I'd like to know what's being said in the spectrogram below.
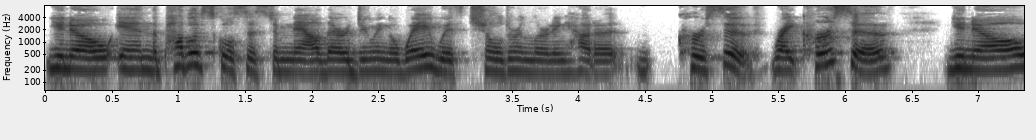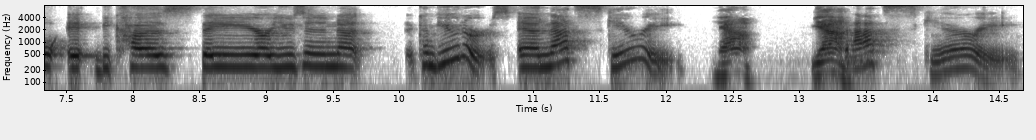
you know in the public school system now they're doing away with children learning how to cursive write cursive you know it, because they are using uh, computers and that's scary. Yeah. Yeah. That's scary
